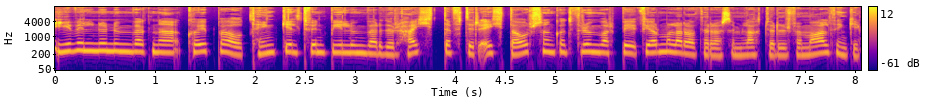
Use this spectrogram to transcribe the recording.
Ívilnunum vegna kaupa á tengiltvinnbílum verður hætt eftir eitt ár sangkvæmt frumvarfi fjármálaráþara sem lagt verður fram á alþingi.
